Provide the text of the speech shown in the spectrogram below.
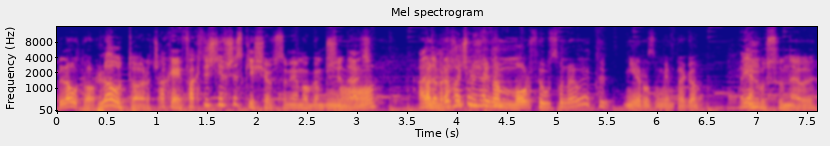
Blowtorch. blowtorch. Okej, faktycznie wszystkie się w sumie mogą przydać. No. Ale, Ale dobra, dlaczego chodźmy się na nam tym... morfy usunęły? Ty nie rozumiem tego. A jak i- usunęły?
